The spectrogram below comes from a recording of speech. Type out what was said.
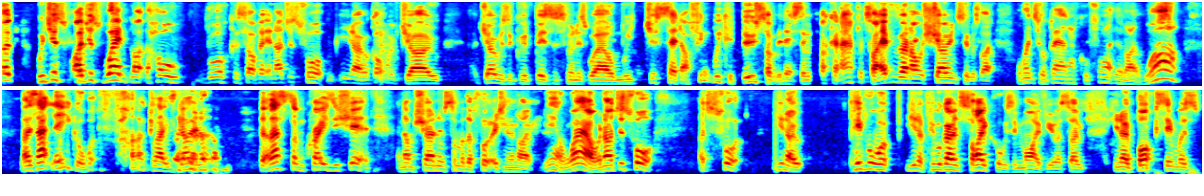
was. we just. I just went like the whole raucous of it, and I just thought, you know, I got with Joe. Joe was a good businessman as well, and we just said, I think we could do something with this. There was like an appetite. Everyone I was showing to was like, I went to a bare knuckle fight. They're like, what? Like, is that legal? What the fuck? Like, is going on? That's some crazy shit. And I'm showing them some of the footage, and they're like, yeah, wow. And I just thought, I just thought, you know, people were, you know, people go in cycles in my view. So, you know, boxing was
